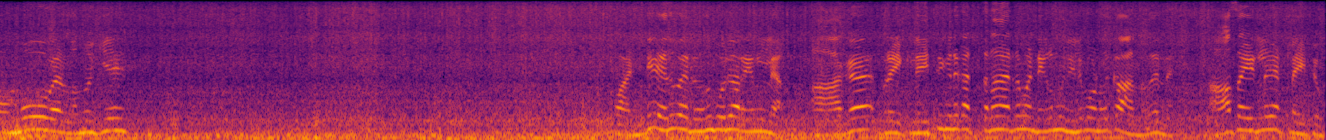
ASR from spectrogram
അമ്മോ വെള്ളം നോക്കിയേ. വണ്ടി ഏത് വരുന്നത് പോലും അറിയണില്ല. ആകെ ബ്രേക്ക് ലൈറ്റ് ഇങ്ങനെ കത്തണ കാരണം വണ്ടികൾ മുന്നിൽ പോണത് കാണുന്നത് തന്നെ. ആ സൈഡിൽ ഹെഡ് ലൈറ്റും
